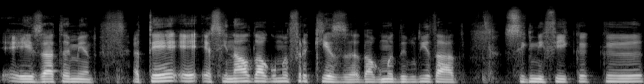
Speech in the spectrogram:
é exatamente. Até é, é, sinal de alguma fraqueza, de alguma debilidade. Significa que,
